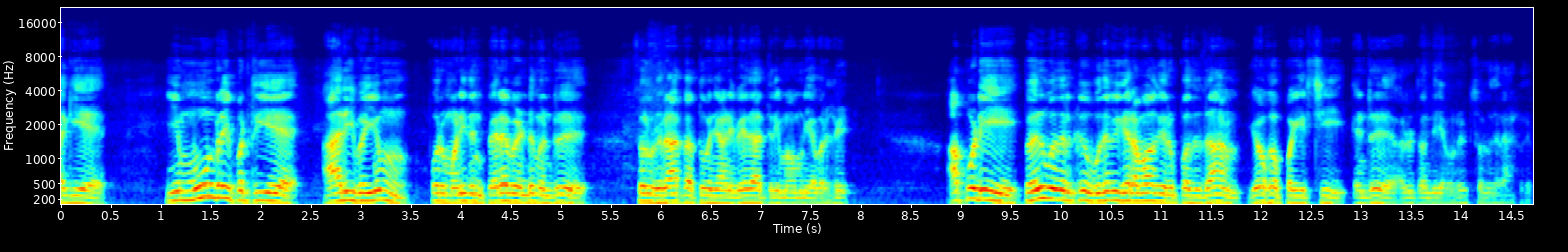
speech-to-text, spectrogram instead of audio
ஆகிய இம்மூன்றை பற்றிய அறிவையும் ஒரு மனிதன் பெற வேண்டும் என்று சொல்கிறார் தத்துவஞானி வேதாத்திரி மாமுனி அவர்கள். அப்படி பெறுவதற்கு உதவிகரமாக இருப்பதுதான் யோக பயிற்சி என்று அருள் தந்தை அவர்கள் சொல்கிறார்கள்.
